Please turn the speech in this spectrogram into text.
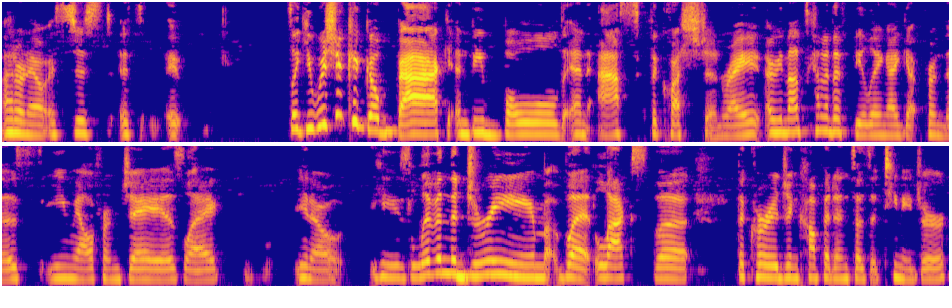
i don't know it's just it's it it's like you wish you could go back and be bold and ask the question right? I mean that's kind of the feeling i get from this email from jay is like you know he's living the dream but lacks the the courage and confidence as a teenager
